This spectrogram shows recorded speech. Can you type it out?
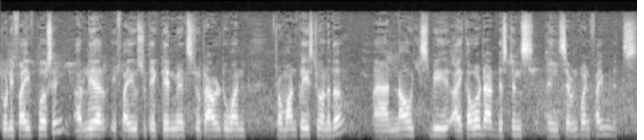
25%. Earlier, if I used to take 10 minutes to travel to one from one place to another, and now it's be I covered that distance in 7.5 minutes.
